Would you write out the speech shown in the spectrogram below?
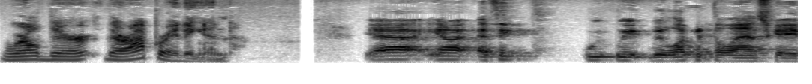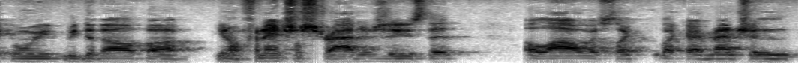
world they're they're operating in? Yeah, you know, I think we, we, we look at the landscape and we, we develop uh, you know financial strategies that allow us like like I mentioned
